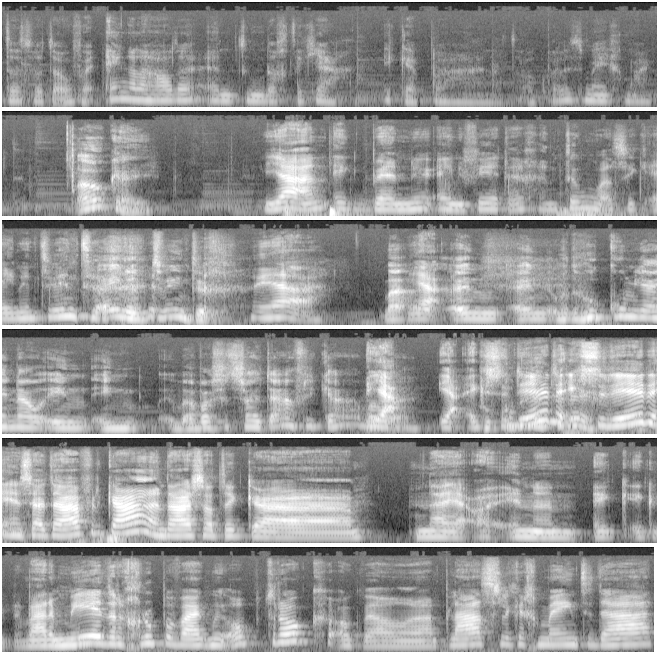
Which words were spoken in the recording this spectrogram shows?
dat we het over engelen hadden. En toen dacht ik, ja, ik heb eh, dat ook wel eens meegemaakt. Oké, Ja, en ik ben nu 41 en toen was ik 21. 21. Ja, Maar, Ja. en, en hoe kom jij nou in, in was het Zuid-Afrika? Ja, eh, ja ik, studeerde, ik studeerde in Zuid-Afrika en daar zat ik, eh, nou ja, in een, ik, ik, er waren meerdere groepen waar ik mee optrok. Ook wel een plaatselijke gemeente daar.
